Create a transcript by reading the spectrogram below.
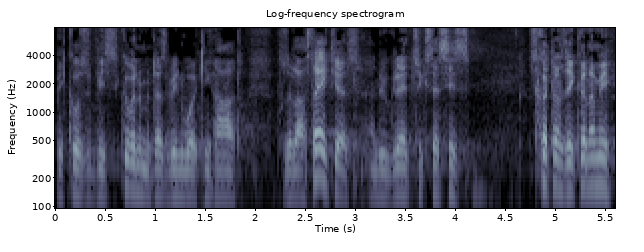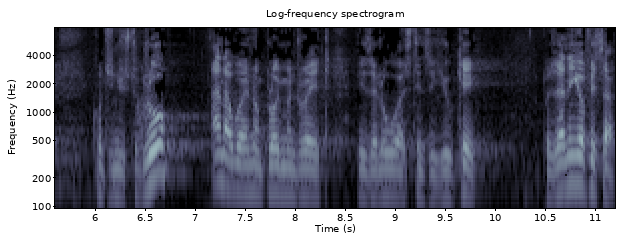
because this Government has been working hard for the last eight years and with great successes. Scotland's economy continues to grow and our unemployment rate is the lowest in the UK. Presiding Officer,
